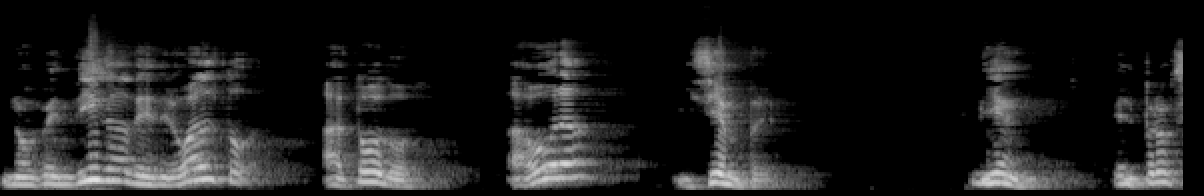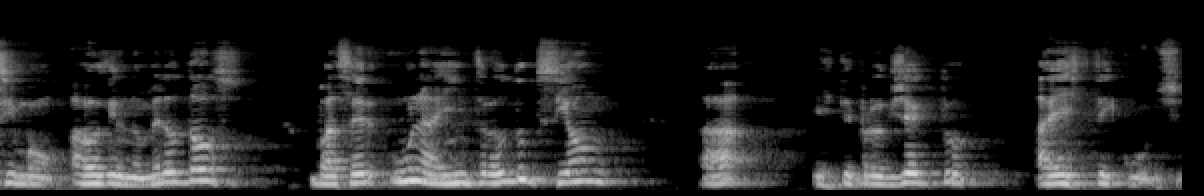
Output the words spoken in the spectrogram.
nos bendiga desde lo alto a todos, ahora y siempre. Bien, el próximo audio número 2 va a ser una introducción a este proyecto, a este curso.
